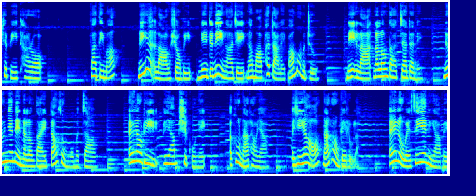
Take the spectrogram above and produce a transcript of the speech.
ဖြစ်ပြီးထားတော့ဖာတီမာနေရအလားကိုရှုံပြီးနေတနေ့ငါးချိန်နာမဖတ်တာလဲဘာမှမထူနေအလားနှလုံးသားကြမ်းတက်နေနူးညံ့တဲ့နှလုံးသားရဲ့တောင်းဆိုမှုမကြောက် အဲ့လောက်ထိဖះမရှိကိုနဲ့အခုနားထောင်ရအောင်အရင်ကရောနားထောင်ခဲ့လို့လားအဲ့လိုပဲစင်းရဲနေရပဲ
